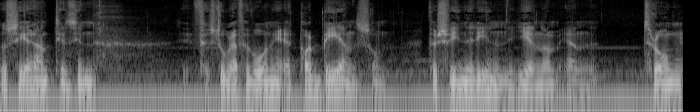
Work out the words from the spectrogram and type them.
Då ser han till sin för stora förvåning ett par ben som försvinner in genom en trång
